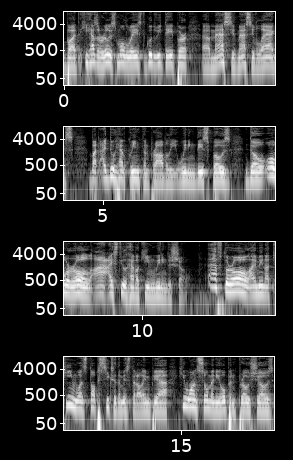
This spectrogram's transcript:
but he has a really small waist, good V taper, uh, massive, massive legs, but I do have Quinton probably winning this pose, though overall I, I still have Akim winning the show. After all, I mean, Akim was top 6 at the Mr. Olympia, he won so many Open Pro shows,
